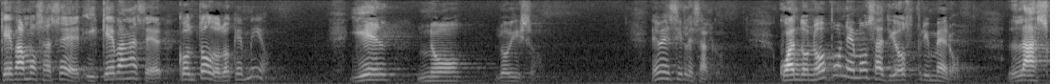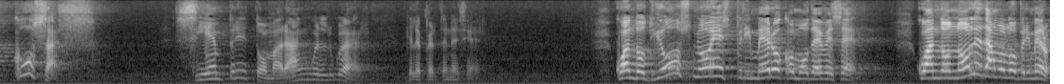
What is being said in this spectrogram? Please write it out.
qué vamos a hacer y qué van a hacer con todo lo que es mío. Y él no lo hizo. Déjenme decirles algo. Cuando no ponemos a Dios primero, las cosas siempre tomarán el lugar que le pertenece a Él. Cuando Dios no es primero como debe ser, cuando no le damos lo primero,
